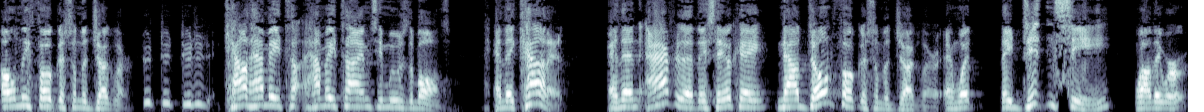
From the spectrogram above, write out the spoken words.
only focus on the juggler. Count how many, t- how many times he moves the balls. And they count it. And then after that, they say, okay, now don't focus on the juggler. And what they didn't see while they were,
